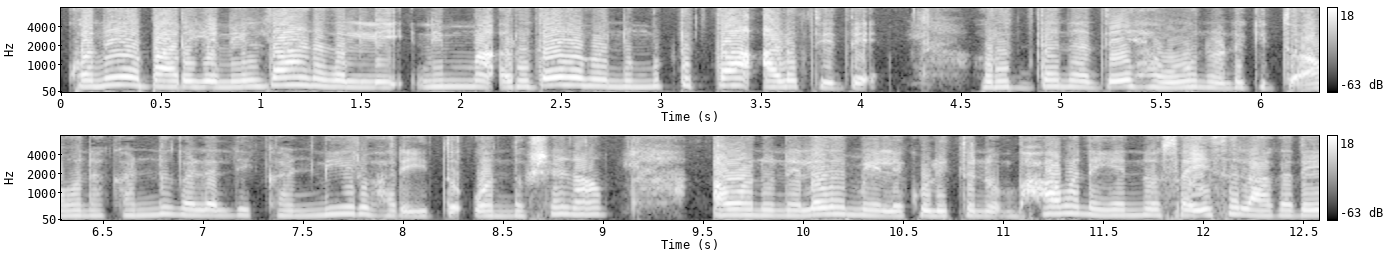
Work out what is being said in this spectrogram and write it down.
ಕೊನೆಯ ಬಾರಿಗೆ ನಿಲ್ದಾಣದಲ್ಲಿ ನಿಮ್ಮ ಹೃದಯವನ್ನು ಮುಟ್ಟುತ್ತಾ ಅಳುತ್ತಿದ್ದೆ. ವೃದ್ಧನ ದೇಹವು ನಡುಗಿತು. ಅವನ ಕಣ್ಣುಗಳಲ್ಲಿ ಕಣ್ಣೀರು ಹರಿಯಿತು. ಒಂದು ಕ್ಷಣ ಅವನು ನೆಲದ ಮೇಲೆ ಕುಳಿತನು. ಭಾವನೆಯನ್ನು ಸಹಿಸಲಾಗದೆ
